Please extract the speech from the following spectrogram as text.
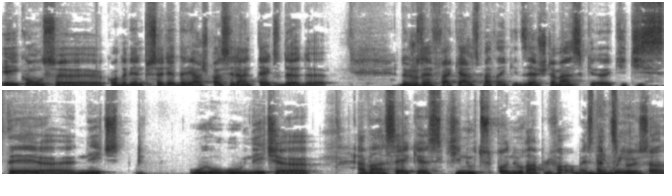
et qu'on se qu'on devienne plus solide. D'ailleurs, je pense que c'est dans le texte de, de, de Joseph Facal ce matin qui disait justement ce que, qui, qui citait euh, Nietzsche où, où Nietzsche euh, avançait que ce qui nous tue pas nous rend plus fort. Ben, c'est Ben un petit peu ça.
